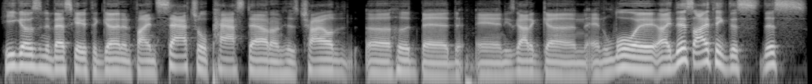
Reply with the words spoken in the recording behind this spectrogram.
He goes and investigates with the gun and finds Satchel passed out on his childhood bed, and he's got a gun. And Loy, this, I think this this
